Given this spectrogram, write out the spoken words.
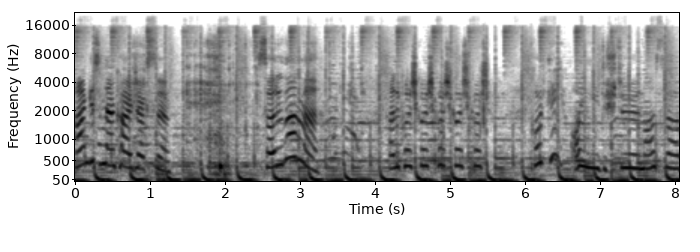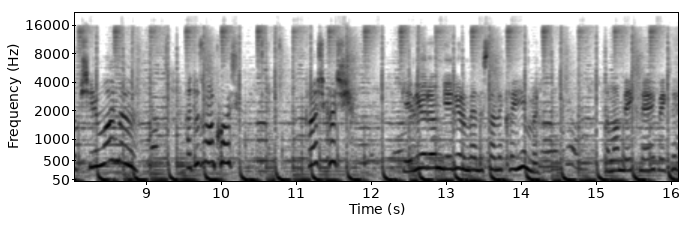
Hangisinden kayacaksın? Sarıdan mı? Hadi koş koş koş koş koş. Koş. Ay düştü Nasra. Bir şeyin var mı? Hadi o zaman koş. Koş koş. Geliyorum geliyorum. Ben de seninle kayayım mı? Tamam bekle bekle.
